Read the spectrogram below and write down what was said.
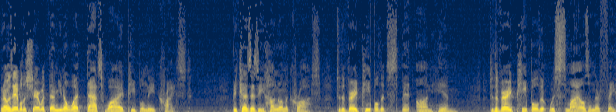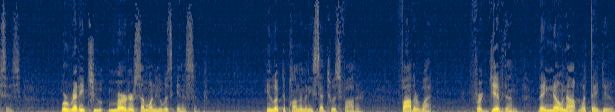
And I was able to share with them, you know what? That's why people need Christ. Because as he hung on the cross, to the very people that spit on him, to the very people that with smiles on their faces were ready to murder someone who was innocent, he looked upon them and he said to his father, Father, what? Forgive them. They know not what they do.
